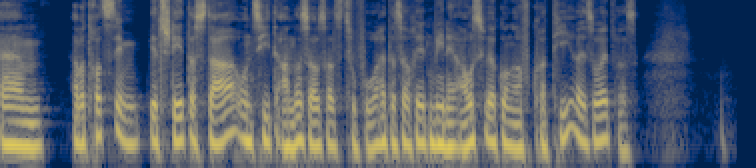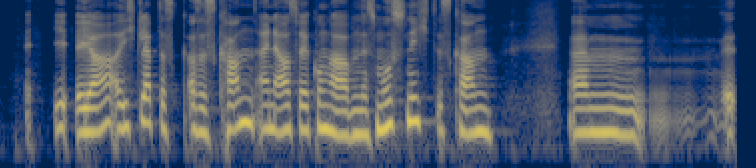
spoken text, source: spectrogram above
Ähm, aber trotzdem, jetzt steht das da und sieht anders aus als zuvor. Hat das auch irgendwie eine Auswirkung auf Quartiere, so etwas? Ja, ich glaube, also es kann eine Auswirkung haben. Es muss nicht, es kann. Ähm, äh,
